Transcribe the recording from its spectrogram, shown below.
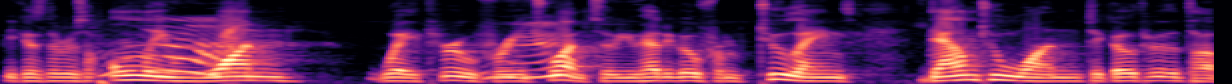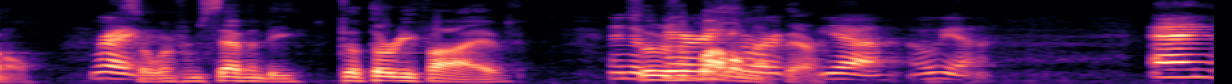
because there was only Ah. one way through for Mm-hmm. each one, so you had to go from two lanes down to one to go through the tunnel. Right. So it went from 70 to 35. in so a there was a bottleneck short, there. yeah, oh yeah. And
